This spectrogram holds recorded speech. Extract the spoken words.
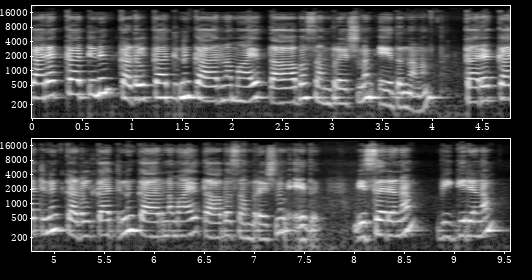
കരക്കാറ്റിനും കടൽക്കാറ്റിനും കാരണമായ താപ സംപ്രേഷണം ഏതെന്നാണ്? കരക്കാറ്റിനും കടൽക്കാറ്റിനും കാരണമായ താപ സംപ്രേഷണം ഏത്? വിസരണം വികിരണം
